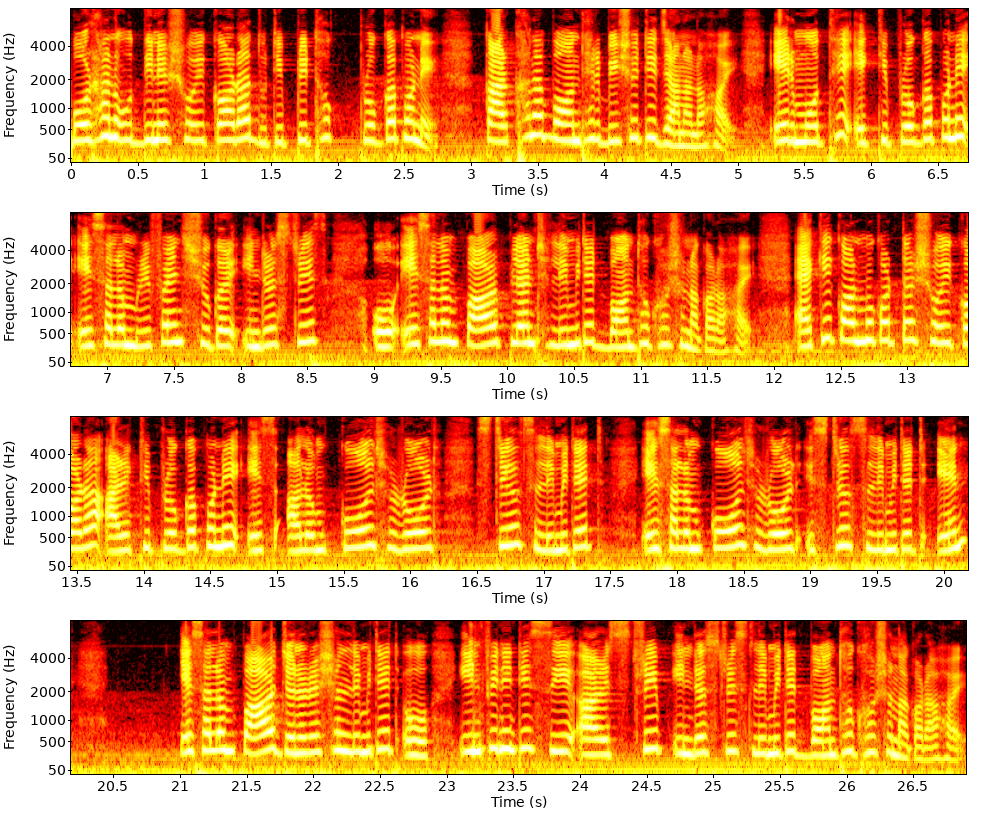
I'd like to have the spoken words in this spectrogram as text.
বোরহান উদ্দিনের সই করা দুটি পৃথক প্রজ্ঞাপনে কারখানা বন্ধের বিষয়টি জানানো হয়। এর মধ্যে একটি প্রজ্ঞাপনে S Alam refined sugar industries ও S Alam power plant limited বন্ধ ঘোষণা করা হয়। একই কর্মকর্তার সই করা আরেকটি প্রজ্ঞাপনে S Alam cold rolled steels limited, S Alam cold rolled steels limited and S Alam power generation limited ও infinity C R strip industries limited বন্ধ ঘোষণা করা হয়।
